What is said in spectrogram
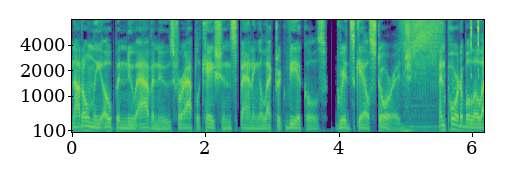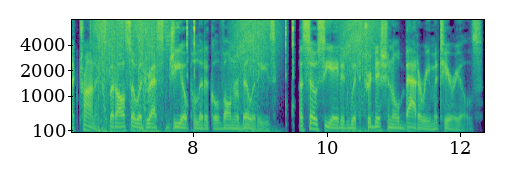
not only open new avenues for applications spanning electric vehicles, grid-scale storage, and portable electronics, but also address geopolitical vulnerabilities associated with traditional battery materials.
